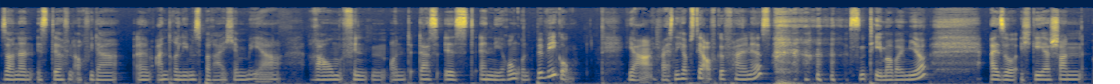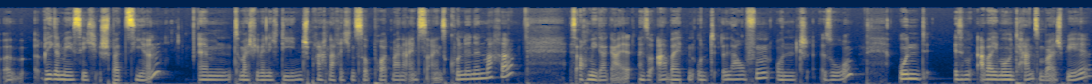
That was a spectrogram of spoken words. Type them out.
sondern es dürfen auch wieder äh, andere Lebensbereiche mehr Raum finden. Und das ist Ernährung und Bewegung. Ja, ich weiß nicht, ob es dir aufgefallen ist. das ist ein Thema bei mir. Also ich gehe ja schon äh, regelmäßig spazieren. Ähm, zum Beispiel, wenn ich den Sprachnachrichten-Support meiner 1 zu 1 Kundinnen mache. Ist auch mega geil. Also arbeiten und laufen und so. Und ist, aber momentan zum Beispiel,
